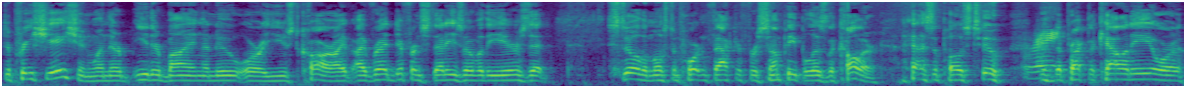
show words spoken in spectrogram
depreciation when they're either buying a new or a used car? I've, I've read different studies over the years that still the most important factor for some people is the color as opposed to right. the practicality or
